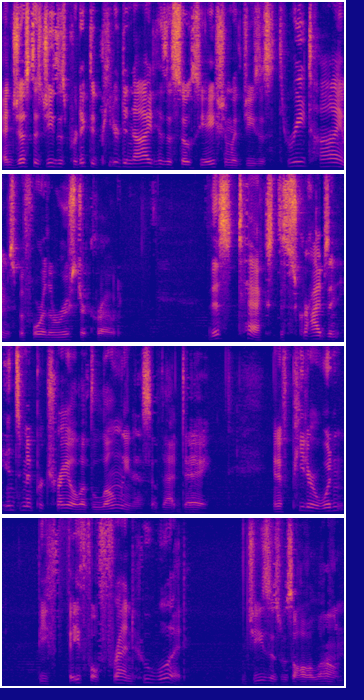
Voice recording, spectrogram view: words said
And just as Jesus predicted, Peter denied his association with Jesus three times before the rooster crowed. This text describes an intimate portrayal of the loneliness of that day. And if Peter wouldn't be faithful friend, who would? Jesus was all alone.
